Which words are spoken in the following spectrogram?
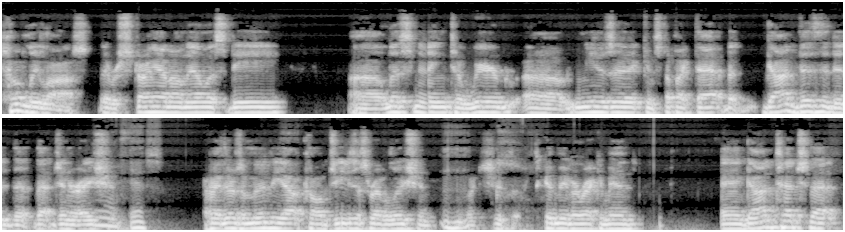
totally lost. They were strung out on LSD, uh, listening to weird uh, music and stuff like that. But God visited that that generation. Yes. yes Okay, there's a movie out called Jesus Revolution, Mhm. which is it's a good movie I recommend. And God touched that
